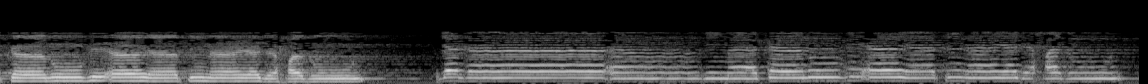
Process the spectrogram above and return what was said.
كانوا بآياتنا يجحدون. جزاء بما كانوا بآياتنا يجحدون.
